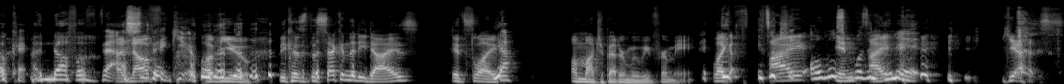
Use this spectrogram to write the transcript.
Okay, enough of that. Enough Thank you. of you because the second that he dies it's like Yeah. A much better movie for me like it's, it's like I he almost in- wasn't I- in it. yes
